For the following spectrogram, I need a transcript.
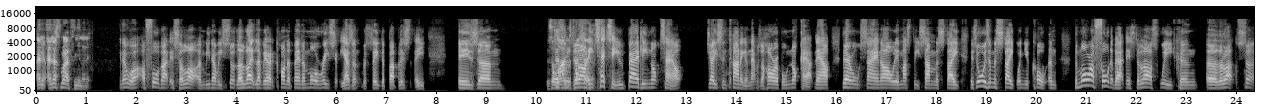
and yep. and that's my opinion on it. You know what? I've thought about this a lot, and you know, we saw the like like we had Conor Benn, and more recently hasn't received the publicity. Is um, Zolani Zolani Tete, who badly knocked out Jason Cunningham. That was a horrible knockout. Now they're all saying, "Oh, there must be some mistake." There's always a mistake when you're caught. And the more I've thought about this, the last week and uh, the last uh,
